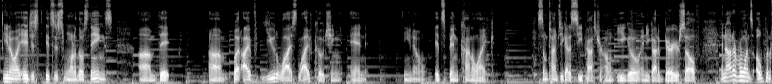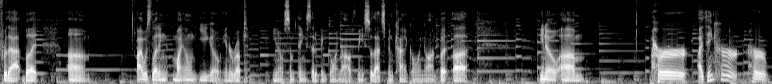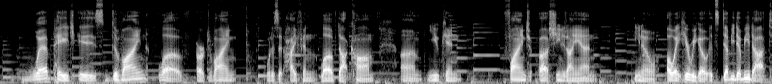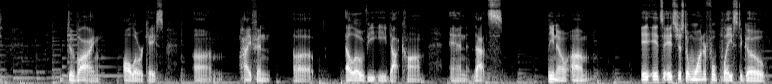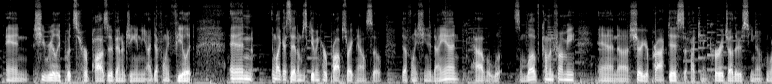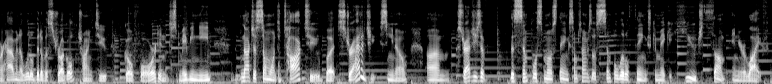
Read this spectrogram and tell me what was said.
you know, it just it's just one of those things um, that um, but I've utilized life coaching and, you know, it's been kind of like sometimes you got to see past your own ego and you got to bare yourself. And not everyone's open for that. But um, I was letting my own ego interrupt, you know, some things that have been going on with me. So that's been kind of going on. But, uh, you know, um, her, I think her, her, web page is divine love or divine what is it hyphen love.com um, you can find uh, sheena diane you know oh wait here we go it's www.divine all lowercase um, hyphen uh, L-O-V-E dot com. and that's you know um, it, it's it's just a wonderful place to go, and she really puts her positive energy in. I definitely feel it, and and like I said, I'm just giving her props right now. So definitely, Sheena Diane, have a some love coming from me, and uh, share your practice. If I can encourage others, you know, who are having a little bit of a struggle trying to go forward and just maybe need not just someone to talk to, but strategies. You know, um, strategies of the simplest, most things. Sometimes those simple little things can make a huge thump in your life.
